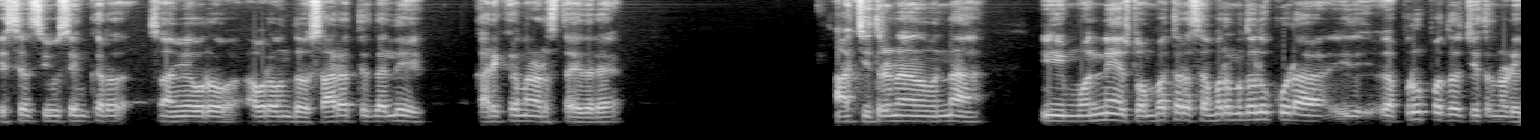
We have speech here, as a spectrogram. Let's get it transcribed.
ಎಸ್ ಎಸ್ ಶಿವಶಂಕರ ಸ್ವಾಮಿ ಅವರು ಅವರ ಒಂದು ಸಾರಥ್ಯದಲ್ಲಿ ಕಾರ್ಯಕ್ರಮ ನಡೆಸ್ತಾ ಇದ್ದಾರೆ. ಆ ಚಿತ್ರಣವನ್ನ ಈ ಮೊನ್ನೆ ತೊಂಬತ್ತರ ಸಂಭ್ರಮದಲ್ಲೂ ಕೂಡ ಅಪರೂಪದ ಚಿತ್ರ ನೋಡಿ.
